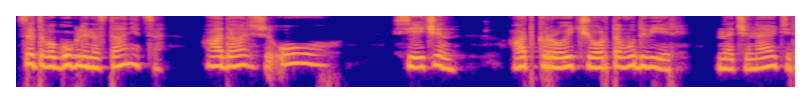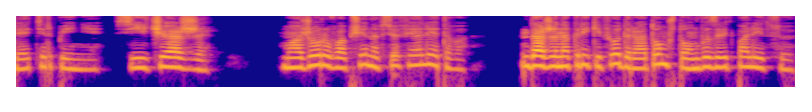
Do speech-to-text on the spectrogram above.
С этого гоблина станется, а дальше, о, Сечин, открой чертову дверь. Начинаю терять терпение. Сейчас же. Мажору вообще на все фиолетово. Даже на крики Федора о том, что он вызовет полицию.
